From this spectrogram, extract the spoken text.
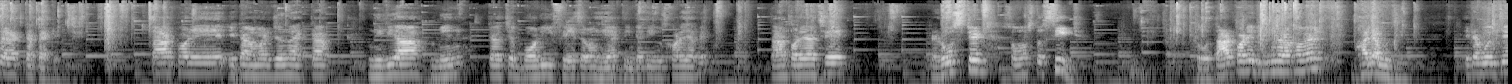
এর একটা প্যাকেট তারপরে এটা আমার জন্য একটা নিভিয়া মেন এটা হচ্ছে বডি ফেস এবং হেয়ার তিনটাতে ইউজ করা যাবে। তারপরে আছে রোস্টেড সমস্ত সিড তো তারপরে বিভিন্ন রকমের ভাজাভুজি। এটা বলছে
